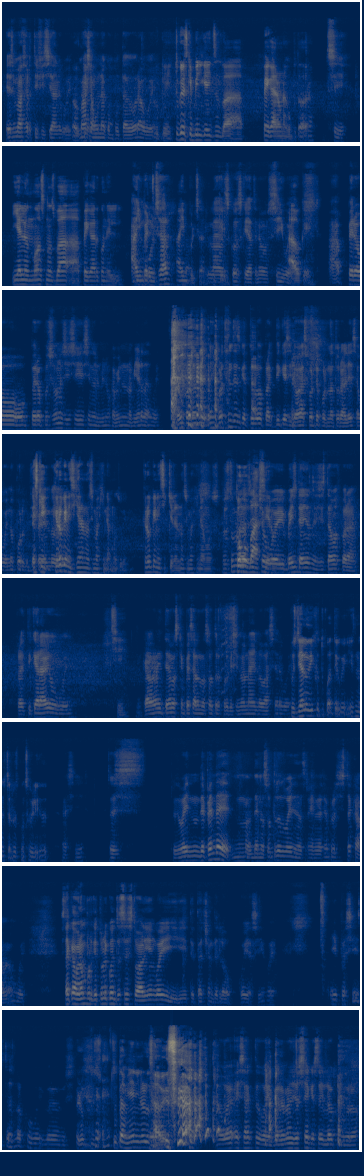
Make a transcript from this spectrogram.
es más artificial, güey. Más a una computadora, güey. Ok. ¿Tú crees que Bill Gates nos va a pegar a una computadora? Sí. Y Elon Musk nos va a pegar con el... A impulsar. A impulsar, Las cosas que ya tenemos, sí, güey. Ah, ok. Ah, pero, pero pues aún así sigue siendo el mismo camino, una mierda, güey. Lo importante, lo importante es que tú lo practiques y lo hagas fuerte por naturaleza, güey, no por... Es que creo de- que ni siquiera nos imaginamos, güey. Creo que ni siquiera nos imaginamos. Pues tú me ¿Cómo va a dicho, ser, güey, güey? 20 O sea- años necesitamos para practicar algo, güey. Sí. Cabrón, y tenemos que empezar nosotros porque si no nadie lo va a hacer, güey. Pues ya lo dijo tu cuate, güey. Es nuestra responsabilidad. Así es. Entonces, pues, güey, depende de nosotros, güey, de nuestra generación, pero sí está cabrón, güey. Está cabrón porque tú le cuentas esto a alguien, güey, y te tachan de loco y así, güey. Y pues sí, estás loco, güey, pero pues... Pero pues tú también y no lo Pero- sabes. No, güey, exacto, güey, pero al menos yo sé que estoy loco, bro.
